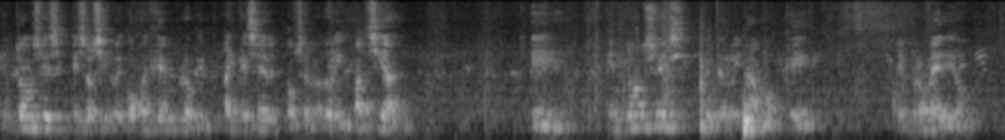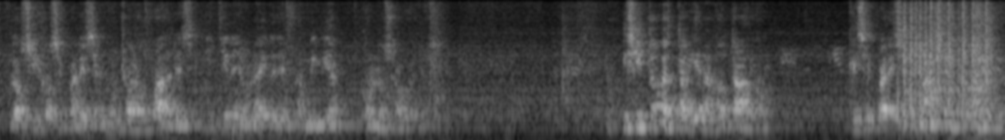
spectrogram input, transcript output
Entonces, eso sirve como ejemplo que hay que ser observador imparcial. Eh, entonces, determinamos que, en promedio, los hijos se parecen mucho a los padres y tienen un aire de familia con los abuelos. Y si todo está bien anotado, ¿qué se parecen más en promedio?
